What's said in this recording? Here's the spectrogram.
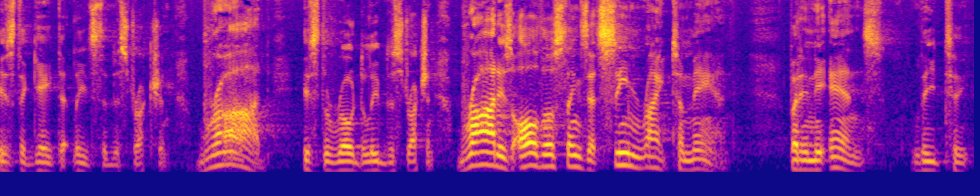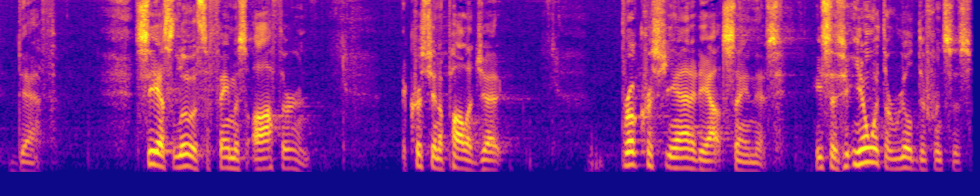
is the gate that leads to destruction. Broad is the road to lead to destruction. Broad is all those things that seem right to man, but in the ends lead to death. C.S. Lewis, a famous author and a Christian apologetic, broke Christianity out saying this. He says, You know what the real difference is?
